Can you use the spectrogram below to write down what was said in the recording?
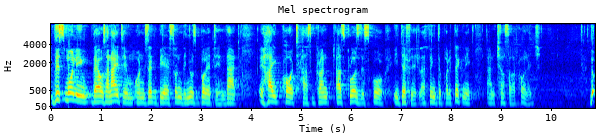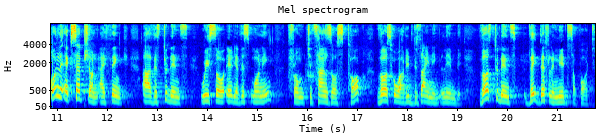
This morning, there was an item on ZBS on the news bulletin that a high court has, grant, has closed the school indefinitely. I think the Polytechnic and Chancellor College. The only exception, I think, are the students we saw earlier this morning from Chitsanzo's talk, those who are redesigning LIMBI. Those students, they definitely need support.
